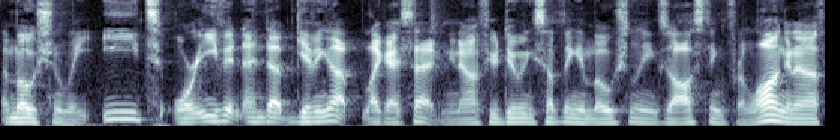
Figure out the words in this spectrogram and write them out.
emotionally eat or even end up giving up. Like I said, you know, if you're doing something emotionally exhausting for long enough,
